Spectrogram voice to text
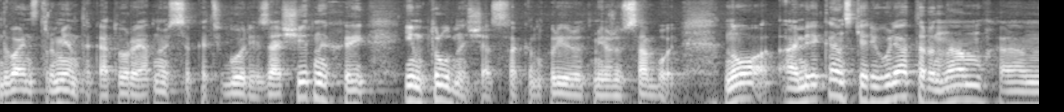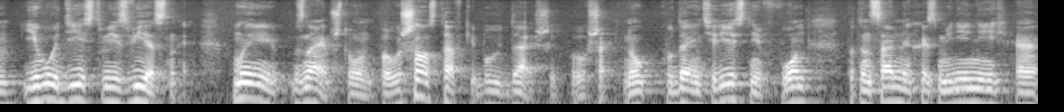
два инструмента, которые относятся к категории защитных, и им трудно сейчас конкурировать между собой. Но американский регулятор, нам э, его действия известны. Мы знаем, что он повышал ставки, будет дальше их повышать. Но куда интереснее фон потенциальных изменений э,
